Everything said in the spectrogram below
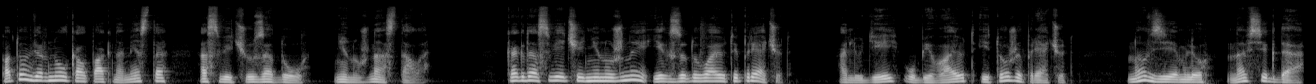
Потом вернул колпак на место, а свечу задул. Не нужна стала. Когда свечи не нужны, их задувают и прячут а людей убивают и тоже прячут. Но в землю, навсегда.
